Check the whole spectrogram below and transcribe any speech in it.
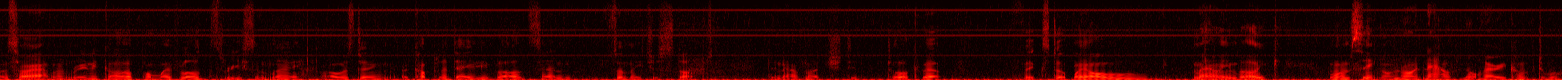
I'm sorry I haven't really got up on my vlogs recently. I was doing a couple of daily vlogs and suddenly just stopped. Didn't have much to talk about. Fixed up my old mountain bike, what I'm sitting on right now, not very comfortable.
